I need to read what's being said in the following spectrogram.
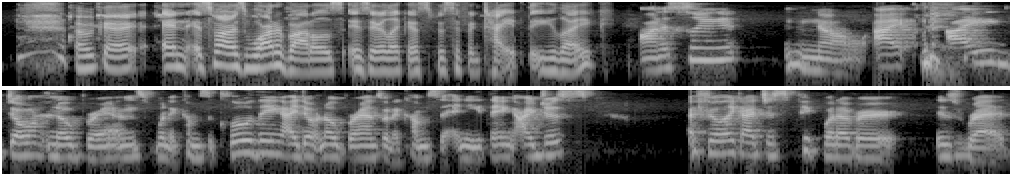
okay. And as far as water bottles, is there like a specific type that you like? Honestly, no, I I don't know brands when it comes to clothing. I don't know brands when it comes to anything. I just I feel like I just pick whatever is red,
